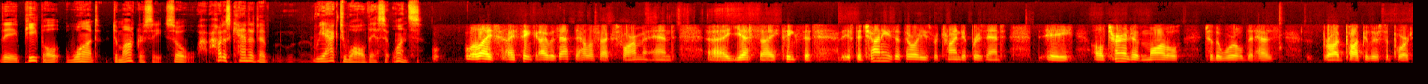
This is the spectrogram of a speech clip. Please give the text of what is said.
the people want democracy. So, how does Canada react to all this at once? Well, I, I think I was at the Halifax Forum, and uh, yes, I think that if the Chinese authorities were trying to present a alternative model to the world that has broad popular support,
